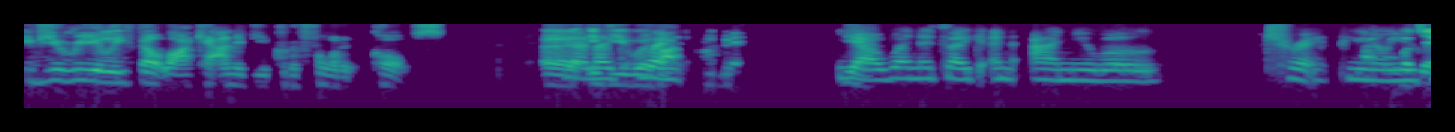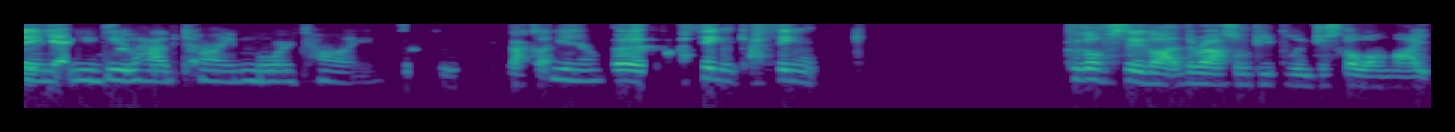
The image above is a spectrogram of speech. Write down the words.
if you really felt like it and if you could afford it, of course. Uh, Yeah, if like you were when- that kind of, yeah Yeah. when it's like an annual trip. You know, you can yeah. you do have time, more time. Exactly. You know. I think I think because obviously like there are some people who just go on like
